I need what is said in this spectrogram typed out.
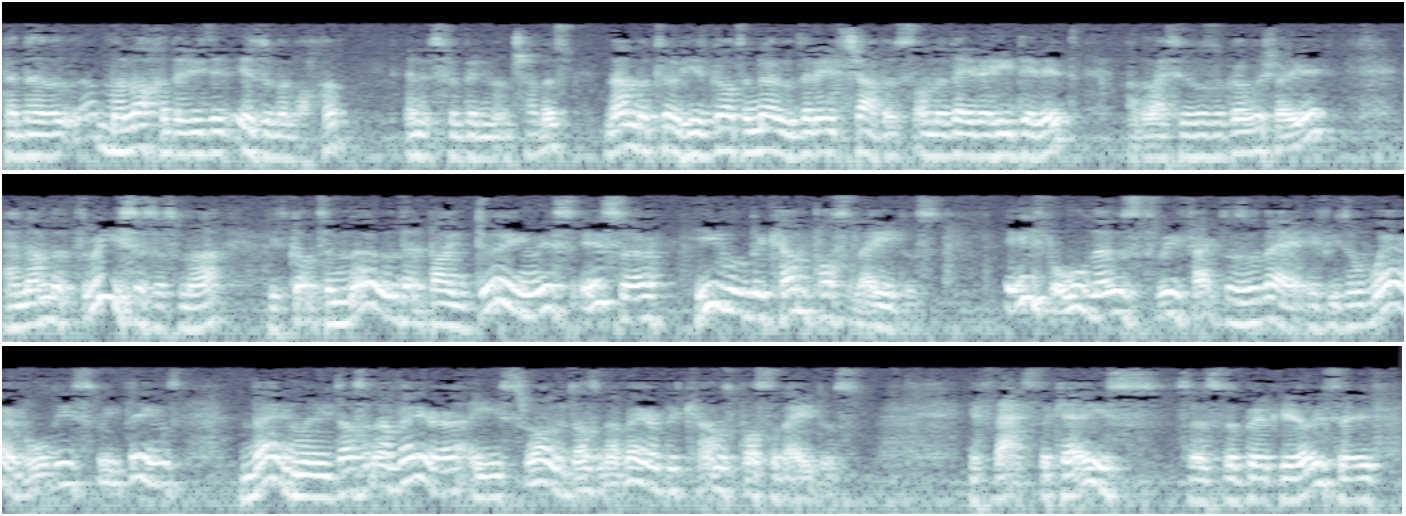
that the malacha that he did is a malacha, and it's forbidden on Shabbos. Number two, he's got to know that it's Shabbos on the day that he did it, otherwise he's also going to show you. And number three, says Asma, he's got to know that by doing this Issa, he will become Posel Eidus. If all those three factors are there, if he's aware of all these three things, then when he does an Aveira, a Yisrael who does an Aveira becomes Posel Eidus. If that's the case, says the Birkei Yosef,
